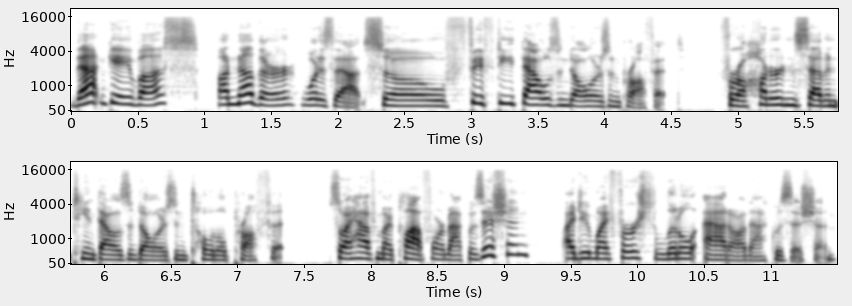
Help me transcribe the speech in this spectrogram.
That gave us another, what is that? So $50,000 in profit for $117,000 in total profit. So I have my platform acquisition. I do my first little add on acquisition.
